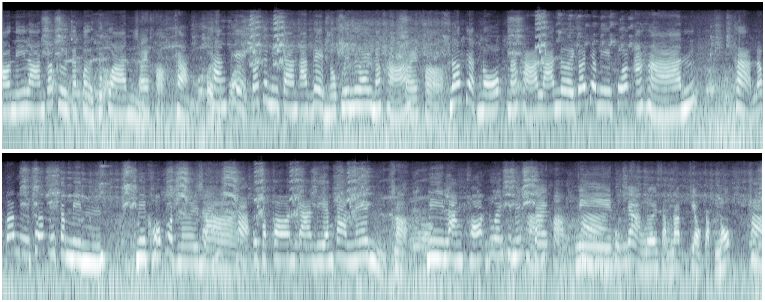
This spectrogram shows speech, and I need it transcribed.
ตอนนี้ร้านก็คือจะเปิดทุกวันใช่ค่ะค่ะเปิดทุกวันทางเพจก็จะมีการอัปเดตนกเรื่อยๆนะคะใช่ค่ะ นอกจากนกนะคะ ร้านเลยก็จะมีพวกอาหารค่ะ แล้วก็มีพวกวิตามิน มีครบหมดเลยใช่นะค่ะ อุปกรณ์การเลี้ยงการเล่นค่ะ มีรังเพาะด้วยใช่ไหมคะใช่ค่ะ มีทุกอย่างเลยสำหรับเกี่ยวกับนกค่ะ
